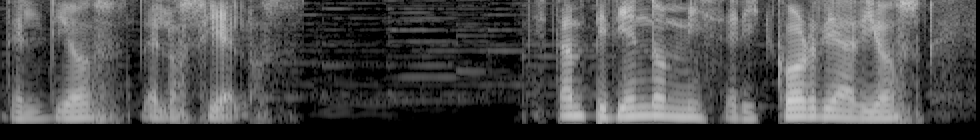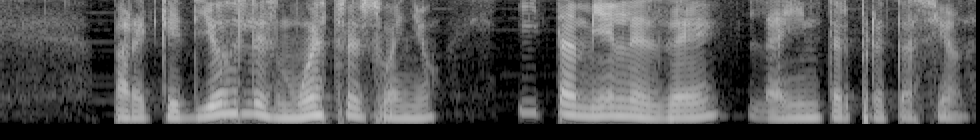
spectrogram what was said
del Dios de los cielos. Están pidiendo misericordia a Dios para que Dios les muestre el sueño y también les dé la interpretación.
